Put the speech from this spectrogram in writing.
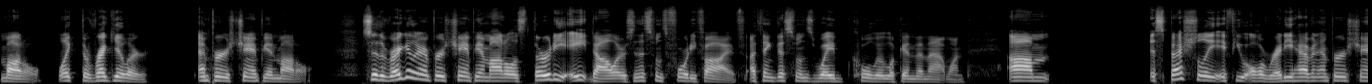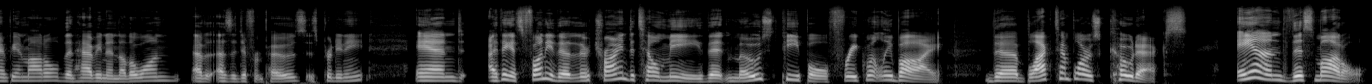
model, like the regular Emperor's Champion model. So the regular Emperor's Champion model is $38 and this one's 45. I think this one's way cooler looking than that one. Um, especially if you already have an Emperor's Champion model, then having another one as a different pose is pretty neat. And I think it's funny that they're trying to tell me that most people frequently buy the Black Templar's Codex and this model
